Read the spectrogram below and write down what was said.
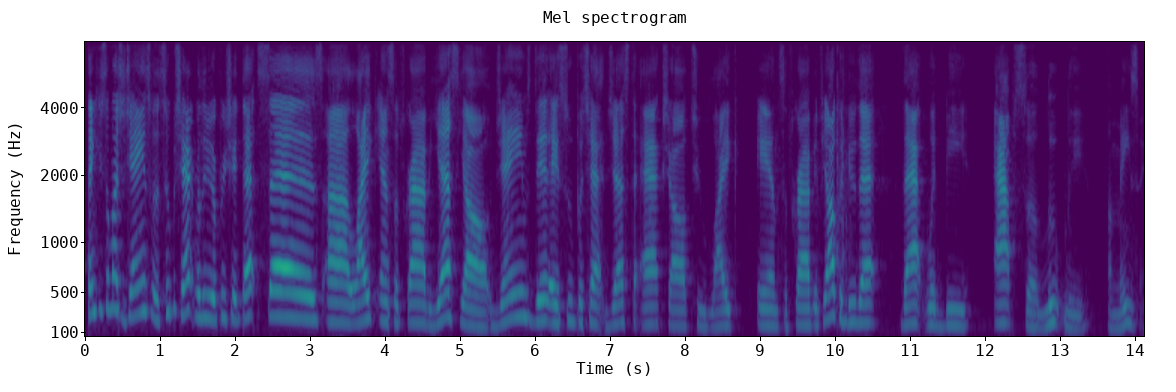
thank you so much, James, for the super chat. Really do appreciate that. Says uh, like and subscribe. Yes, y'all. James did a super chat just to ask y'all to like and subscribe. If y'all could do that, that would be absolutely amazing.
